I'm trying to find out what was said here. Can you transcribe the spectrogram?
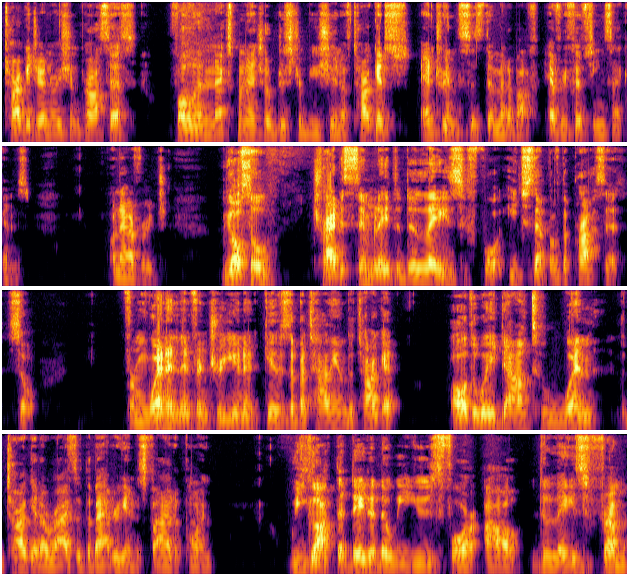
target generation process following an exponential distribution of targets entering the system at about every 15 seconds on average. We also try to simulate the delays for each step of the process. So from when an infantry unit gives the battalion the target, all the way down to when the target arrives at the battery and is fired upon. We got the data that we used for our delays from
